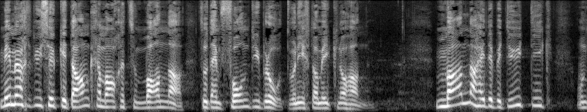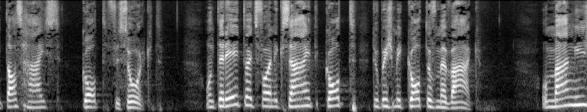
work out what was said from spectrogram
Wir möchten uns heute Gedanken machen zum Manna, zu dem Fondue-Brot, das ich da mitgenommen habe. Manna hat eine Bedeutung und das heißt Gott versorgt. Und der Reto hat vorhin gesagt, Gott, du bist mit Gott auf einem Weg. Und manchmal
